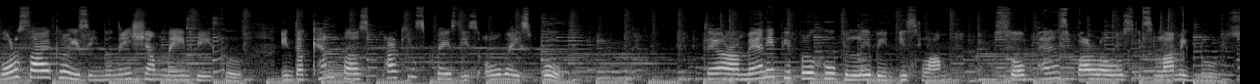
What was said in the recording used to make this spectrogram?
Motorcycle is Indonesian main vehicle. In the campus, parking space is always full. There are many people who believe in Islam, so PENS follows Islamic rules.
